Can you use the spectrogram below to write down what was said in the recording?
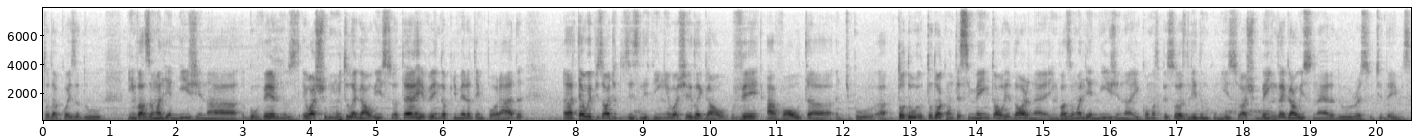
toda a coisa do invasão alienígena, governos. Eu acho muito legal isso, até revendo a primeira temporada. Até o episódio dos Slithin eu achei legal ver a volta, tipo, a- todo, todo o acontecimento ao redor, né? Invasão alienígena e como as pessoas lidam com isso. Eu acho bem legal isso na era do Russell T. Davis.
